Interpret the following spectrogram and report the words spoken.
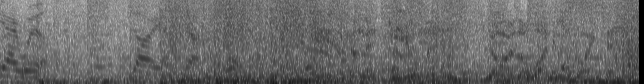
maybe I will. Sorry, I'm done.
